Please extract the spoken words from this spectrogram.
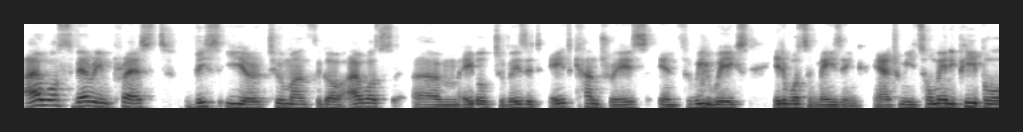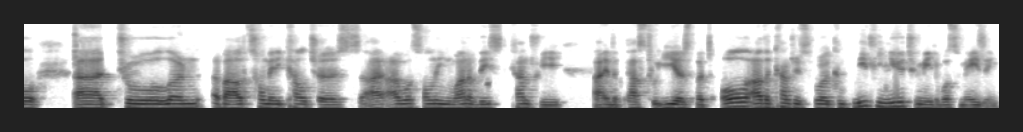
I was very impressed this year, two months ago. I was um, able to visit eight countries in three weeks. It was amazing yeah, to meet so many people, uh, to learn about so many cultures. I, I was only in one of these countries uh, in the past two years, but all other countries were completely new to me. It was amazing.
